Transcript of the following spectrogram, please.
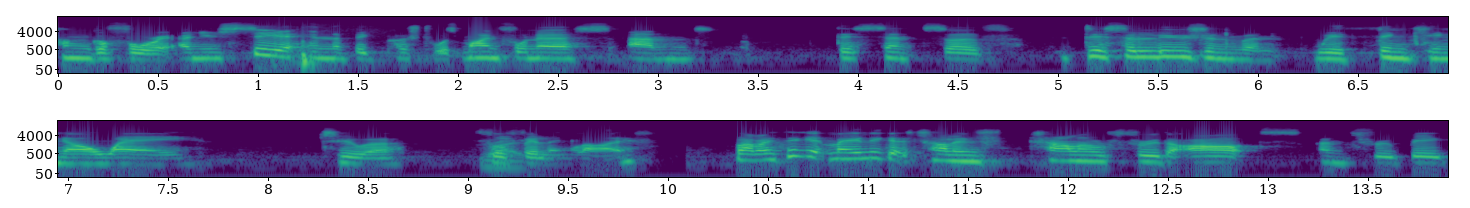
hunger for it, and you see it in the big push towards mindfulness and this sense of disillusionment with thinking our way to a fulfilling life. But I think it mainly gets challenged channeled through the arts and through big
